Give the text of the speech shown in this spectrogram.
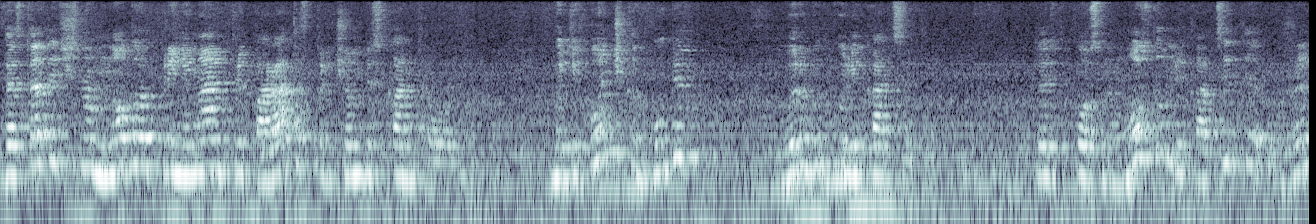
достаточно много принимаем препаратов, причем бесконтрольно, мы тихонечко губим выработку лейкоцитов. То есть костным мозгом лейкоциты уже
